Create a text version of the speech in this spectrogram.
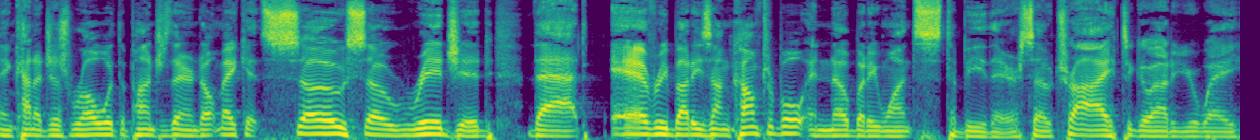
and kind of just roll with the punches there and don't make it so, so rigid that everybody's uncomfortable and nobody wants to be there. So try to go out of your way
